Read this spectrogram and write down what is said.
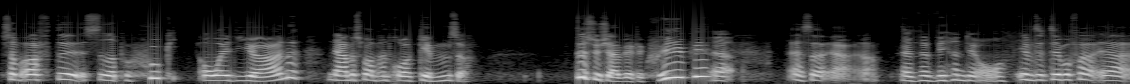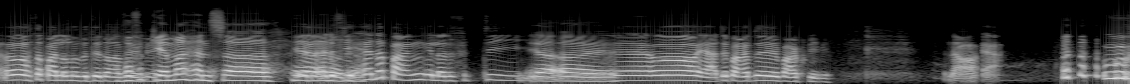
som ofte sidder på hook over et hjørne, nærmest som om han prøver at gemme sig. Det synes jeg er virkelig creepy. Ja. Altså, ja, ja. ja, hvad vil han derovre? Jamen, det, det er hvorfor, ja, åh, der er bare noget ved det, der er Hvorfor virkelig... gemmer han så... Ja, der er det noget fordi der. han er bange, eller er det fordi... Ja, og... Ja, åh, ja, det er bare, det er bare creepy. Nå, ja. Uh,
